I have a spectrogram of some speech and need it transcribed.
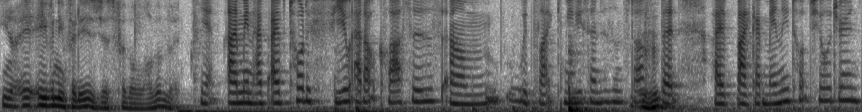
you know, even if it is just for the love of it. Yeah, I mean, I've, I've taught a few adult classes um, with like community centers and stuff, Mm-hmm. but I like I've mainly taught children,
